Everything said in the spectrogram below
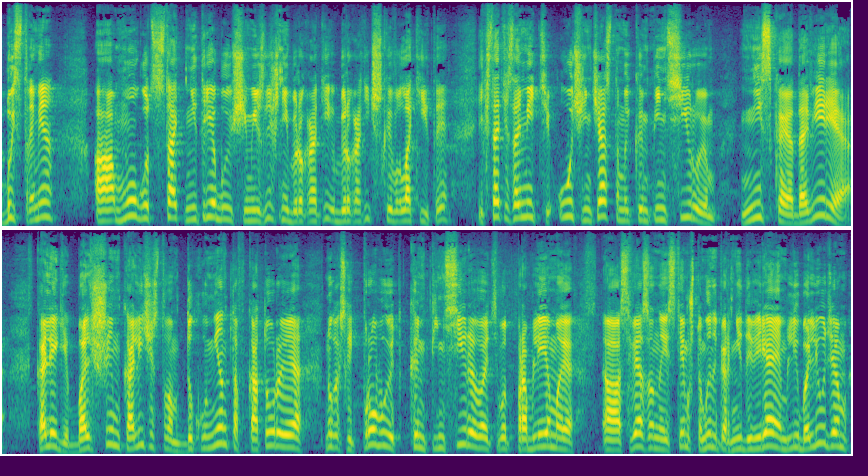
быстрыми, а, могут стать не требующими излишней бюрократи бюрократической волокиты. И, кстати, заметьте, очень часто мы компенсируем низкое доверие, коллеги, большим количеством документов, которые, ну, как сказать, пробуют компенсировать вот проблемы, а, связанные с тем, что мы, например, не доверяем либо людям,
